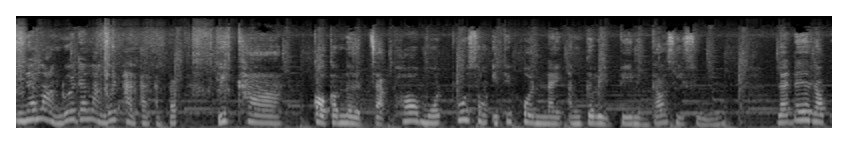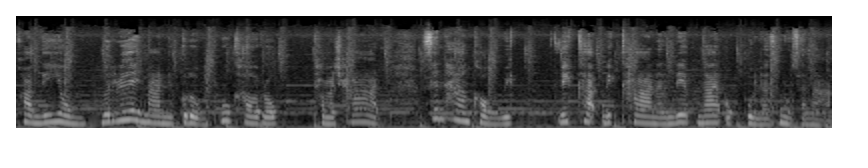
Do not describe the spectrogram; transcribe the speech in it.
มีด้านหลังด้วยด้านหลังด้วยอ่านอ่านอ่านแป๊บวิคาก่อกำเนิดจากพ่อมดผู้ทรงอิทธิพลในอังกฤษปี 1940 และได้รับความนิยมเรื่อยมาในกลุ่มผู้เคารพธรรมชาติ เส้นทางของวิควิคาวิคานั้นเรียบง่ายอบอุ่นและสนุกสนาน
